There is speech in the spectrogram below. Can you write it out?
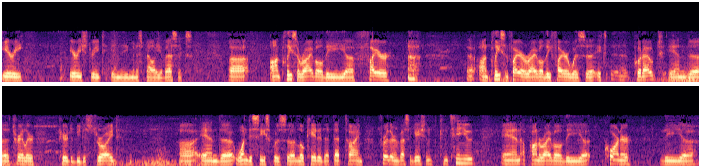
Erie, Erie Street in the municipality of Essex. Uh, on police arrival, the uh, fire uh, on police and fire arrival, the fire was put out and the trailer appeared to be destroyed. And one deceased was located at that time. Further investigation continued, and upon arrival of the uh, coroner, the uh,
